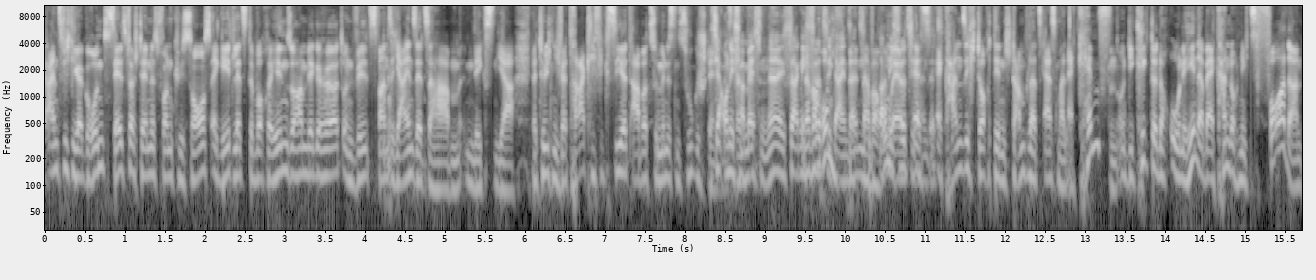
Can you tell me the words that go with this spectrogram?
ganz wichtiger Grund, Selbstverständnis von Cuisance. Er geht letzte Woche hin, so haben wir gehört, und will 20 Einsätze haben im nächsten Jahr. Natürlich nicht vertraglich fixiert, aber zumindest ein Zugeständnis. Ist ja auch nicht vermessen. Ne? Ich sage nicht Na warum? 40 Einsätze. Na, na warum? Er, 40 er, er kann sich doch den Stammplatz erstmal erkämpfen und die kriegt er doch ohnehin, aber er kann doch nichts fordern.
